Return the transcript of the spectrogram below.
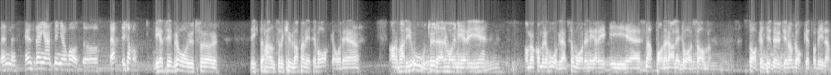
men än så länge allting går bra så ja, vi kör på. Det ser bra ut för Viktor Hansson. Det är kul att han är tillbaka. Och det, ja, de hade ju otur där. Det var ju nere i... Om jag kommer ihåg rätt så var det nere i, i eh, Snapphanerallyt då som staken tittade ut genom blocket på bilen.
